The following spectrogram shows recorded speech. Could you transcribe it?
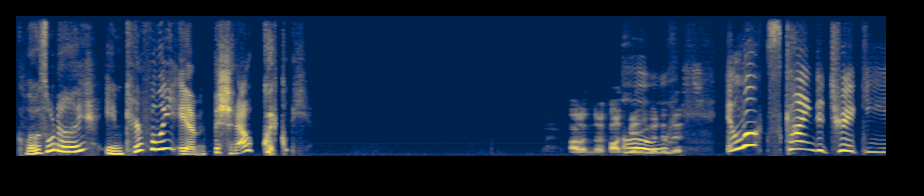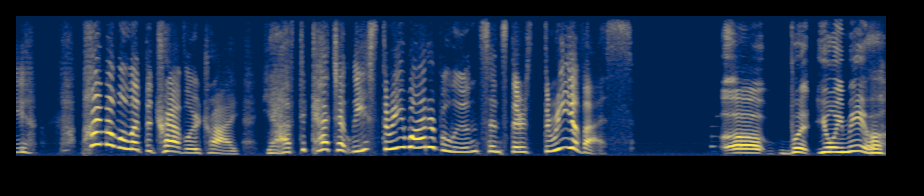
Close one eye, aim carefully, and fish it out quickly. I don't know if I'd be any good Oh. at this. It looks kinda tricky. Paimon will let the traveler try. You have to catch at least three water balloons since there's three of us. Uh, but Yoimiya,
